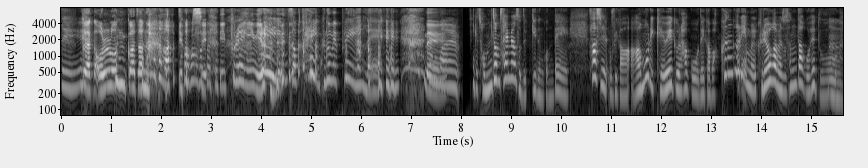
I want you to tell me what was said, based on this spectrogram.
네. 또 약간 언론과잖아요. 역시 이 프레임 이런. 프레임, 프레임, 그놈의 프레임, 네. 네. 정말 이게 점점 살면서 느끼는 건데 사실 우리가 아무리 계획을 하고 내가 막 큰 그림을 그려가면서 산다고 해도 음,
